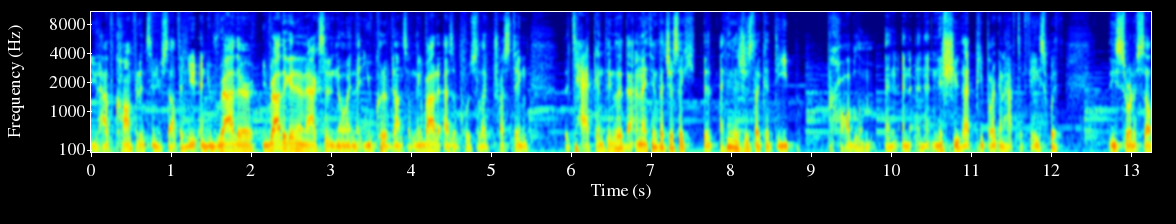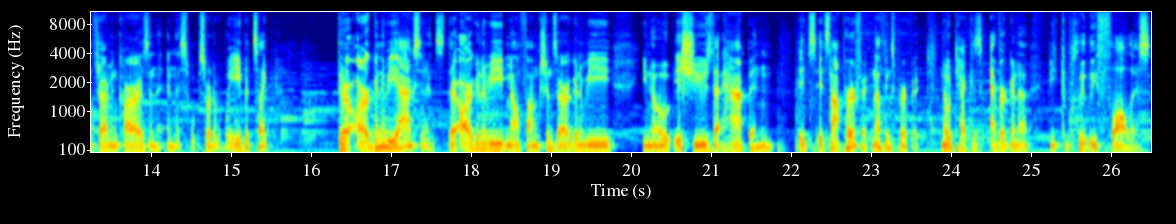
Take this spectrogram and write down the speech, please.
you have confidence in yourself and you and you rather you'd rather get in an accident knowing that you could have done something about it as opposed to like trusting the tech and things like that. And I think that's just a I think that's just like a deep problem and, and, and an issue that people are gonna have to face with these sort of self-driving cars and, and this sort of wave. It's like there are going to be accidents. There are going to be malfunctions. There are going to be, you know, issues that happen. It's it's not perfect. Nothing's perfect. No tech is ever going to be completely flawless.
